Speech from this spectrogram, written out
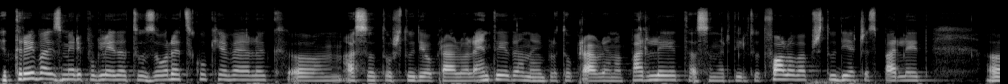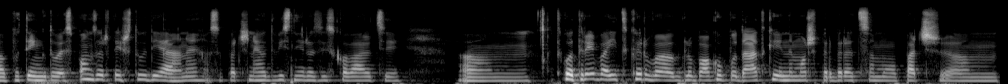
Je treba izmeri pogledati vzorec, koliko je velik. Um, a so to študijo upravljali en teden, je bilo to upravljeno par let, a so naredili tudi follow-up študije čez par let. Uh, potem, kdo je sponzor te študije, a, a so pač neodvisni raziskovalci. Um, tako treba iti kar v globoko podatke in ne moš prebrati samo pač, um,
